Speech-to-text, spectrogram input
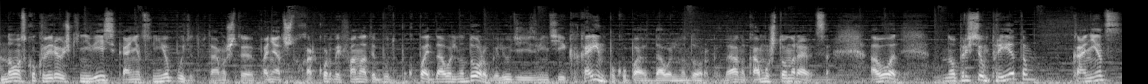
Но сколько веревочки не весь, конец у нее будет, потому что понятно, что хардкорные фанаты будут покупать довольно дорого. Люди, извините, и кокаин покупают довольно дорого, да, ну кому что нравится. А вот, но при всем при этом конец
